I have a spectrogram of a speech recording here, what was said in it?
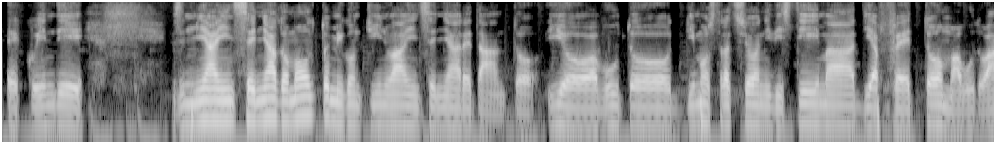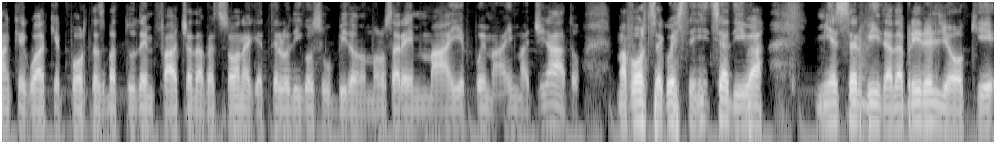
e quindi mi ha insegnato molto e mi continua a insegnare tanto. Io ho avuto dimostrazioni di stima, di affetto, ma ho avuto anche qualche porta sbattuta in faccia da persone che te lo dico subito, non me lo sarei mai e poi mai immaginato. Ma forse questa iniziativa mi è servita ad aprire gli occhi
